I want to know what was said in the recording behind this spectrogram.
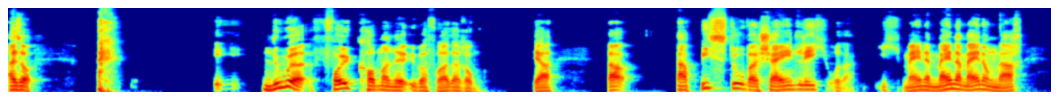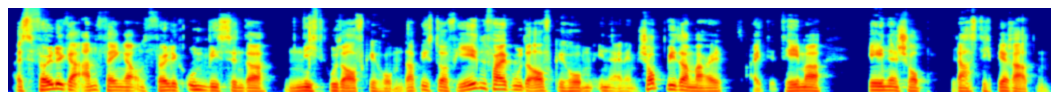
Also, nur vollkommene Überforderung. Ja, da, da bist du wahrscheinlich, oder ich meine, meiner Meinung nach, als völliger Anfänger und völlig Unwissender nicht gut aufgehoben. Da bist du auf jeden Fall gut aufgehoben in einem Shop wieder mal. Das alte Thema. Geh in den Shop, lass dich beraten.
